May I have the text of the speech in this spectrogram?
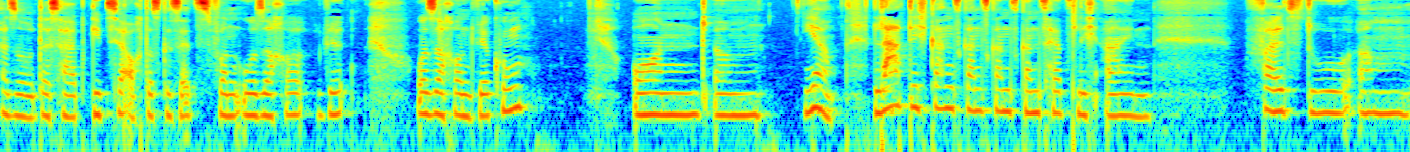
Also deshalb gibt es ja auch das Gesetz von Ursache, Wir Ursache und Wirkung. Und ähm, ja, lad dich ganz, ganz, ganz, ganz herzlich ein, falls du ähm,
